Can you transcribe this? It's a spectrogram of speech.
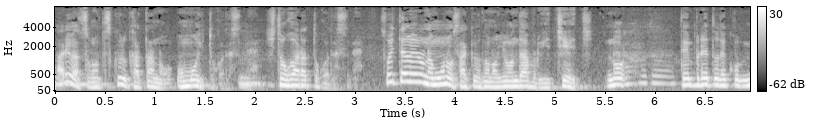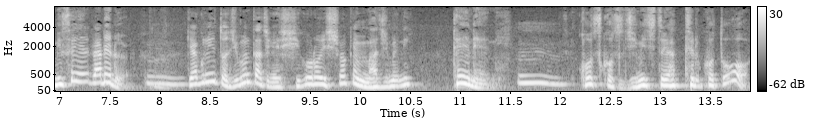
あるいはその作る方の思いとかですね、人柄とかですね、そういったようなものを先ほどの 4W1H のテンプレートでこう見せられる、逆に言うと自分たちが日頃一生懸命真面目に、丁寧に、コツコツ地道とやってることを、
